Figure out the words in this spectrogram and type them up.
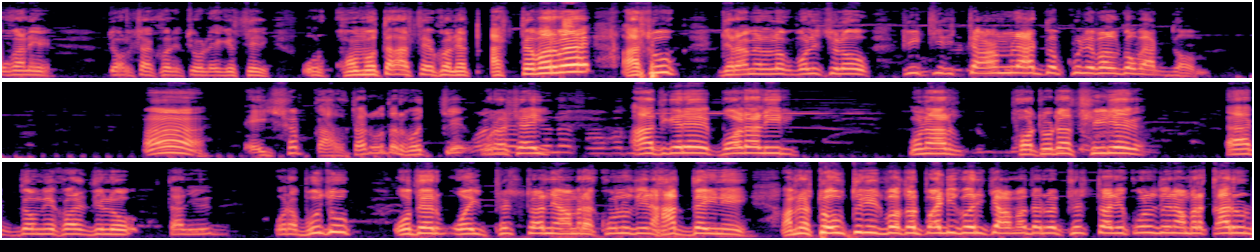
ওখানে জলসা করে চলে গেছে। ওর ক্ষমতা আছে, ওখানে আসতে পারবে। আসুক, গ্রামের লোক বলেছিল, পিঠির চামড়া একদম, খুলে ফেল, দেবো একদম। হ্যাঁ এইসব কালচার ওদের হচ্ছে। ওরা সেই আজকের বড়ালির ওনার ফটোটা ছিঁড়ে একদম এ করে দিল। তাহলে ওরা বুঝুক, ওদের ওই ফেস্টানে আমরা কোনোদিন হাত দেইনি। আমরা চৌত্রিশ বছর পার্টি করেছি, আমাদের ওই ফেস্টানে কোনোদিন আমরা কারুর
